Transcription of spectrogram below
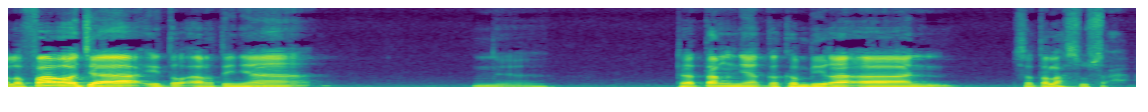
Kalau faraja itu artinya Ya. Datangnya kegembiraan setelah susah.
